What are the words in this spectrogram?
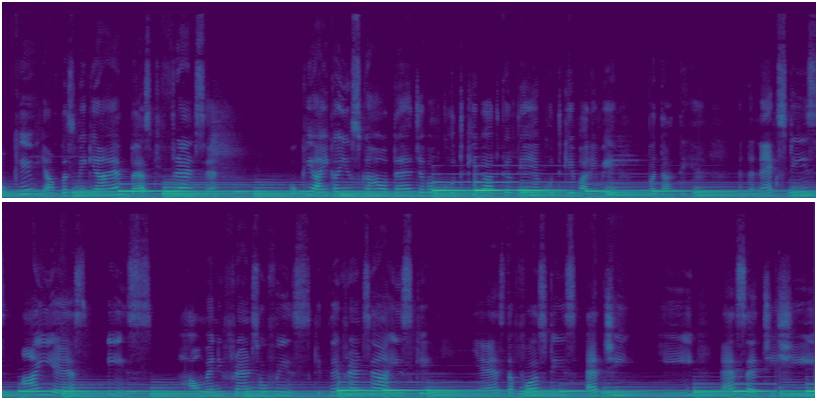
ओके ये आपस में क्या है? बेस्ट फ्रेंड्स है। ओके आई का यूज़ कहाँ होता है? जब हम खुद की बात करते हैं या खुद के बारे में बताते हैं। And the next is I S is how many friends of is कितने फ्रेंड्स हैं इज़ के? Yes the first is H E S H E she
